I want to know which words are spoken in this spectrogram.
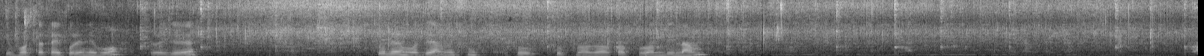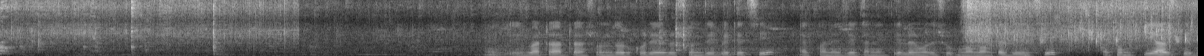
কি ভর্তাটাই করে নেব। তো ওই যে তেলের মধ্যে আমি শুকনো লঙ্কা ফোড়ন দিলাম। বাটাটা সুন্দর করে রসুন দিয়ে বেটেছি। এখন এই যেখানে তেলের মধ্যে শুকনো লঙ্কা দিয়েছি। এখন পেঁয়াজ দেব।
